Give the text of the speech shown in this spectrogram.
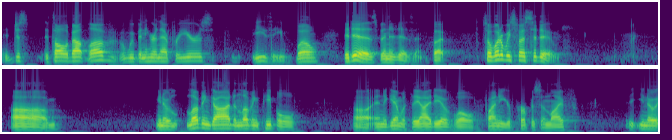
It just it's all about love. We've been hearing that for years. Easy. Well, it is, but it isn't. But so, what are we supposed to do? Um, you know, loving God and loving people, uh, and again with the idea of well, finding your purpose in life. You know,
